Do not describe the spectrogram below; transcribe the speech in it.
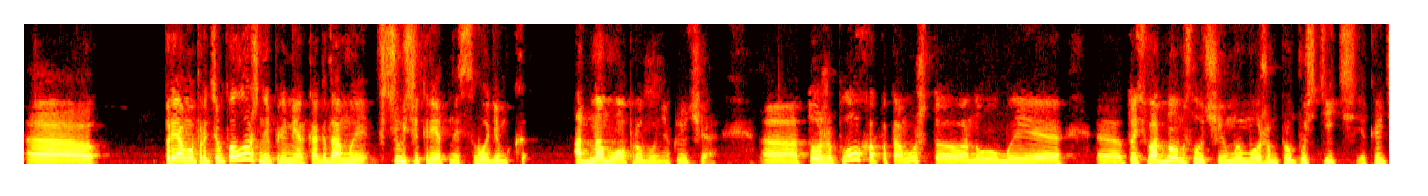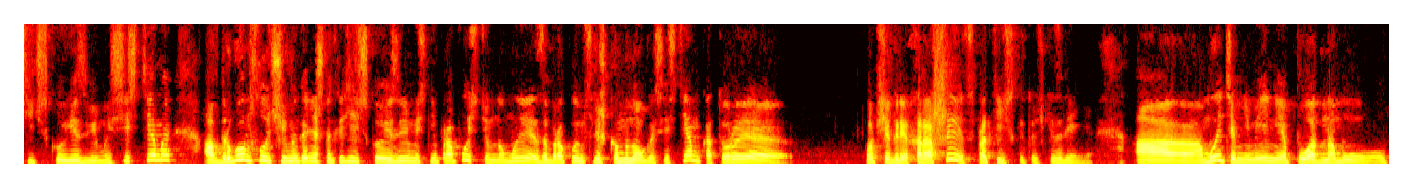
прямо противоположный пример, когда мы всю секретность сводим к одному опробованию ключа, тоже плохо, потому что ну, мы то есть в одном случае мы можем пропустить критическую уязвимость системы, а в другом случае мы, конечно, критическую уязвимость не пропустим, но мы забракуем слишком много систем, которые вообще говоря, хороши с практической точки зрения, а мы, тем не менее, по одному,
